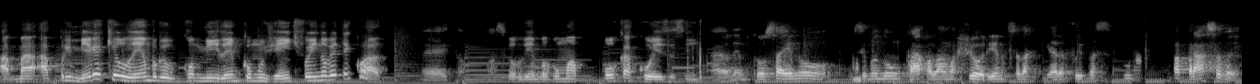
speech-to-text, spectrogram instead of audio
A, a- a primeira que eu lembro, como, me lembro como gente, foi em 94. É, então. Nossa, Eu lembro alguma pouca coisa, assim. Ah, eu lembro que eu saí no, em cima de um carro lá, uma Fiorina, não sei lá o que era, fui pra, pra praça, velho.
